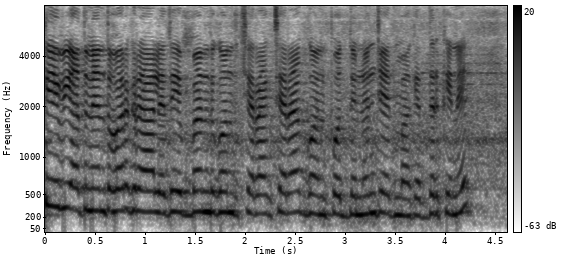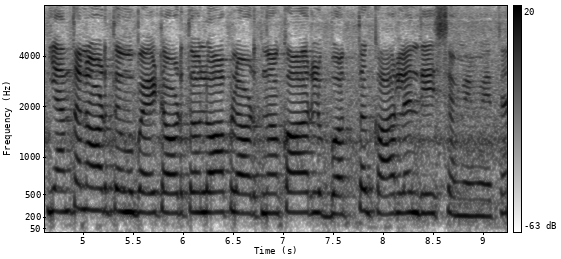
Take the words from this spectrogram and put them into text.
టీవీ అతను ఇంతవరకు రాలేదు. ఇబ్బంది గొంతు చిరాకు చిరాకు గొంతు పొద్దున్న నుంచి అయితే మాకు ఇద్దరికి ఎంత ఆడుతాము బయట ఆడుతాం లోపల ఆడుతున్నాం కార్లు మొత్తం కార్లని తీసాం మేమైతే.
